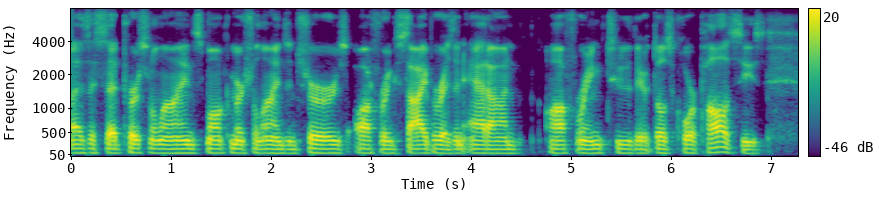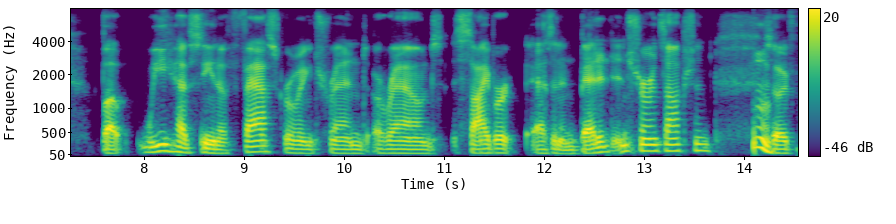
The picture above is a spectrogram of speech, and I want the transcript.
as I said, personal lines, small commercial lines, insurers offering cyber as an add-on offering to their those core policies. But we have seen a fast growing trend around cyber as an embedded insurance option. Hmm. So if,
